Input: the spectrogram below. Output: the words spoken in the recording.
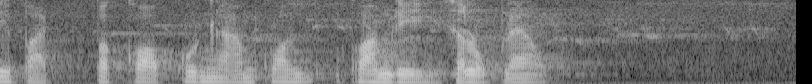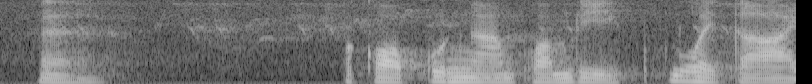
ฏิบัติประกอบคุณงามความความดีสรุปแล้วประกอบคุณงามความดีด้วยกาย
